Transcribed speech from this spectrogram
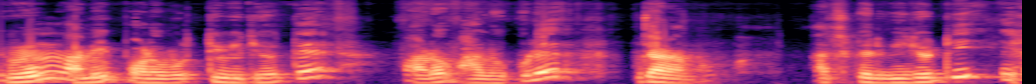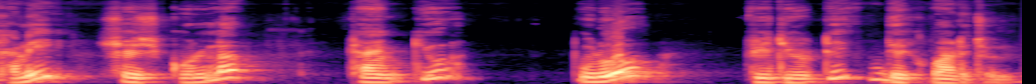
এবং আমি পরবর্তী ভিডিওতে আরও ভালো করে জানাব। আজকের ভিডিওটি এখানেই শেষ করলাম। থ্যাংক ইউ পুরো ভিডিওটি দেখবার জন্য।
